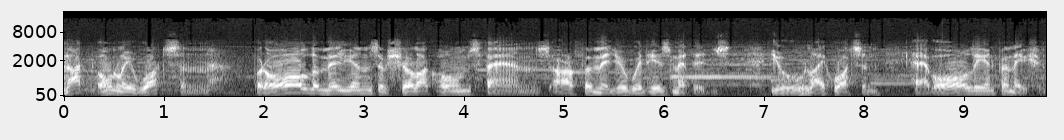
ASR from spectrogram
Not only Watson, but all the millions of Sherlock Holmes fans are familiar with his methods. You, like Watson, have all the information.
